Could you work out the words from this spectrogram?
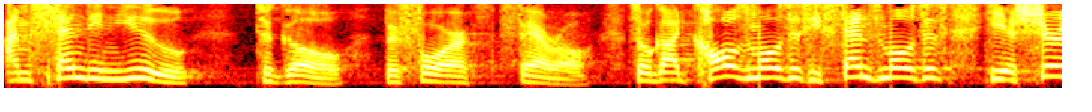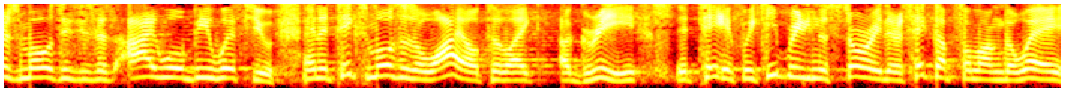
I'm sending you to go before Pharaoh. So God calls Moses, he sends Moses, he assures Moses, he says, I will be with you. And it takes Moses a while to like agree. Ta- if we keep reading the story, there's hiccups along the way.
